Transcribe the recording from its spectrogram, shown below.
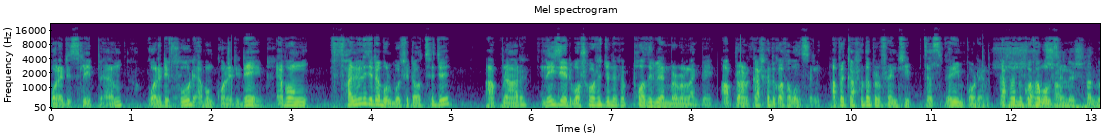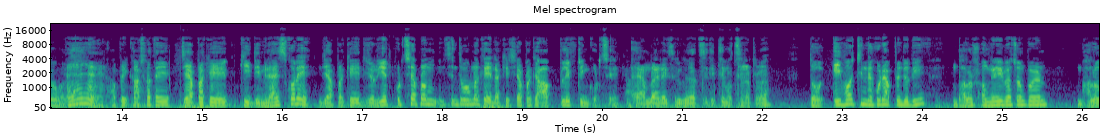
quality sleep and quality food এবং কোয়ালিটি ডে এবং ফাইনালি যেটা বলব সেটা হচ্ছে যে আপনার নিজের বসবাসের জন্য একটা পজিটিভ এনভায়রনমেন্ট লাগবে। আপনার কার সাথে কথা বলছেন? আপনার কার সাথে আপনার ফ্রেন্ডশিপ জাস্ট ভেরি ইম্পর্টেন্ট কার সাথে কথা বলছেন? হ্যাঁ আপনি কার সাথে যে আপনাকে কি ডিমিনাইজ করে যে আপনাকে রিয়েক্ট করছে আপনার চিন্তা ভাবনাকে নাকি সে আপনাকে আপলিফটিং করছে? হ্যাঁ আমরা অ্যালেক্সের ঢুকে যাচ্ছি দেখতে পাচ্ছেন আপনারা। তো এইভাবে চিন্তা করে আপনি যদি ভালো সঙ্গে নির্বাচন করেন ভালো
